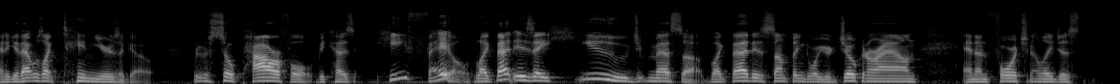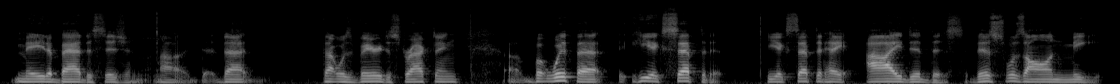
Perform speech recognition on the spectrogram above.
And again, that was like 10 years ago. But it was so powerful because he failed. Like, that is a huge mess up. Like, that is something where you're joking around and unfortunately just made a bad decision. Uh, that that was very distracting. Uh, but with that, he accepted it. He accepted, hey, I did this. This was on me.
